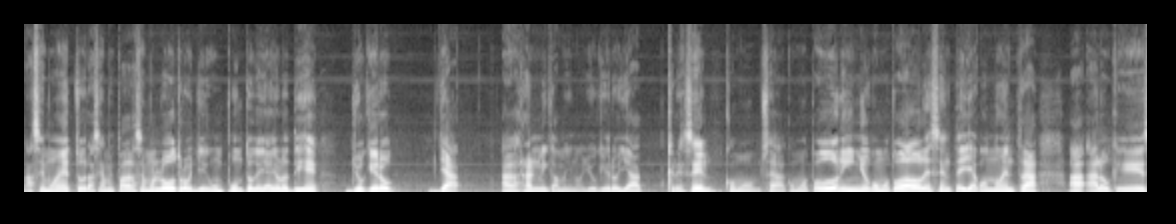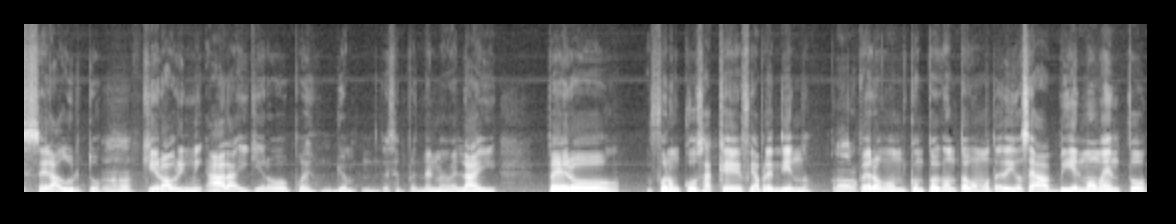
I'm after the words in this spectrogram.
hacemos esto, gracias a mis padres hacemos lo otro. Llegó un punto que ya yo les dije, yo quiero ya agarrar mi camino, yo quiero ya crecer, como, o sea, como todo niño, como todo adolescente, ya cuando entra a, a lo que es ser adulto, Ajá. quiero abrir mi ala y quiero, pues, yo em- desemprenderme, ¿verdad? Y, pero fueron cosas que fui aprendiendo. Claro. Pero con, con todo y con todo, como te digo, o sea, vi el momento.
